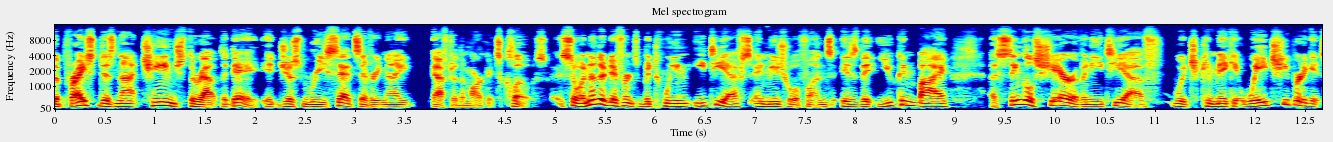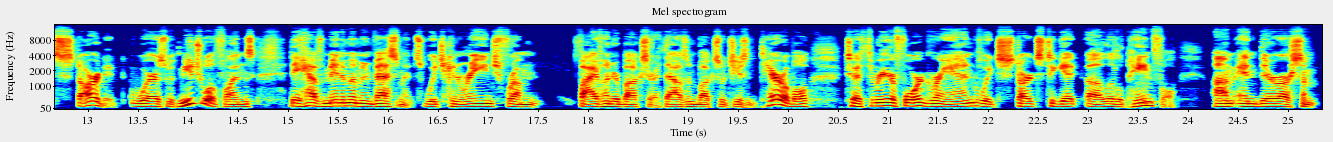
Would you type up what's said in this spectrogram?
the price does not change throughout the day. It just resets every night after the markets close. So, another difference between ETFs and mutual funds is that you can buy a single share of an ETF, which can make it way cheaper to get started. Whereas with mutual funds, they have minimum investments, which can range from 500 bucks or a thousand bucks, which isn't terrible, to three or four grand, which starts to get a little painful. Um, and there are some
